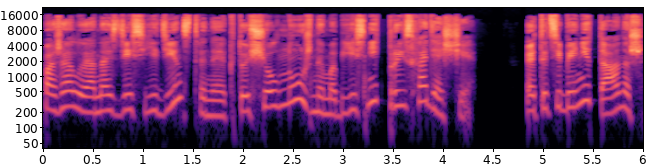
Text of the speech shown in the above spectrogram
Пожалуй, она здесь единственная, кто счел нужным объяснить происходящее. Это тебе не Танош,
